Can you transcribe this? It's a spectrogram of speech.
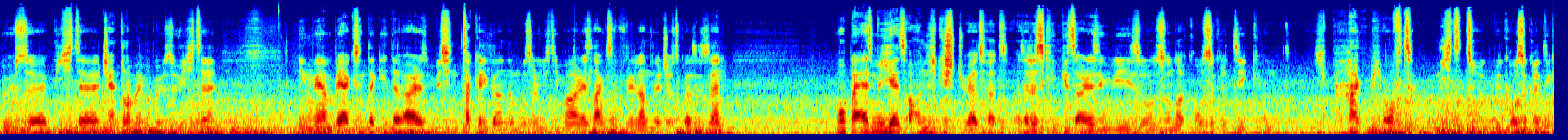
böse Wichte, Gentleman-Bösewichte irgendwie am Berg sind, da geht halt alles ein bisschen zackiger und da muss halt nicht immer alles langsam für die Landwirtschaft quasi sein. Wobei es mich jetzt auch nicht gestört hat. Also das klingt jetzt alles irgendwie so, so nach großer Kritik und ich halte mich oft nicht zurück mit großer Kritik.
